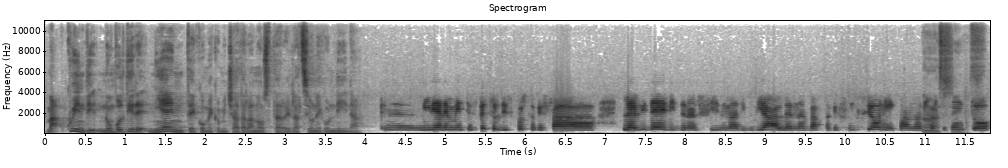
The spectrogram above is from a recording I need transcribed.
Ma quindi non vuol dire niente come è cominciata la nostra relazione con Nina? Eh, mi viene in mente spesso il discorso che fa Larry David nel film di Woody Allen, Basta che funzioni, quando a un certo ah, sì. punto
